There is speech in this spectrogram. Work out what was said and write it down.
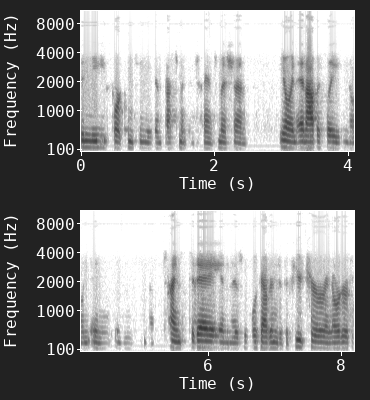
the need for continued investment in transmission you know, and, and obviously, you know, in, in, in times today and as we look out into the future, in order to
